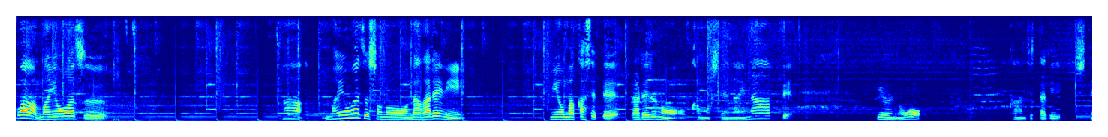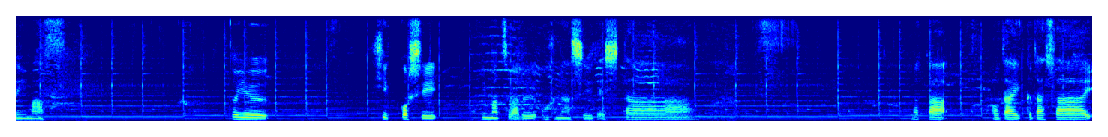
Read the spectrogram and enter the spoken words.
は迷わず、な迷わずその流れに身を任せてられるのかもしれないなっていうのを感じたりしています。という引っ越しにまつわるお話でした。またお題ください。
